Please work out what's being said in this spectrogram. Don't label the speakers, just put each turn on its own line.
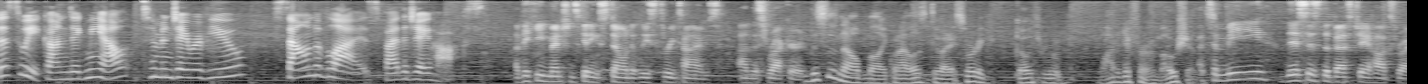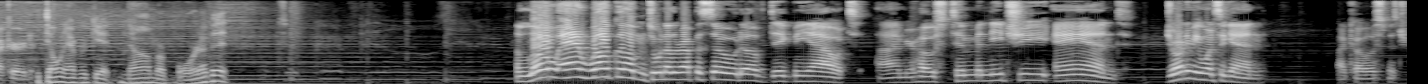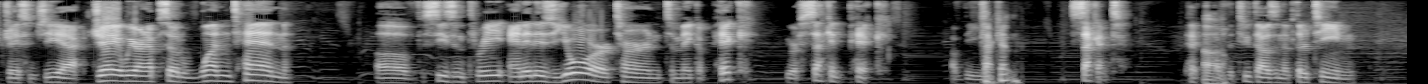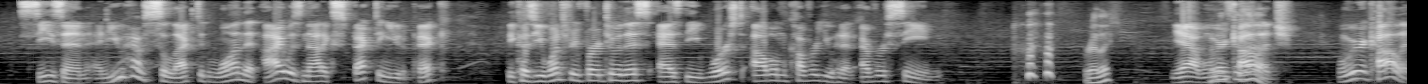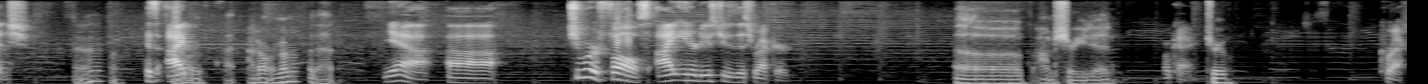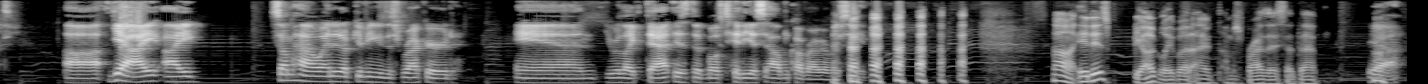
This week on Dig Me Out, Tim and Jay review Sound of Lies by the Jayhawks.
I think he mentions getting stoned at least three times on this record.
This is an album like when I listen to it, I sort of go through a lot of different emotions.
To me, this is the best Jayhawks record.
I don't ever get numb or bored of it.
Hello and welcome to another episode of Dig Me Out. I'm your host, Tim Minichi, and joining me once again, my co host, Mr. Jason Giak. Jay, we are on episode 110 of season three, and it is your turn to make a pick, your second pick of the
Second,
second pick
Oh.
of the 2013 season, and you have selected one that I was not expecting you to pick because you once referred to this as the worst album cover you had ever seen.
really?
Yeah, when
When
we were in
say that?
college. When we were in college.
Oh,
Because I,
don't- I, I don't remember for that.
yeah, uh, true or false, I introduced you to this record.
Uh, I'm sure you did.
Okay.
True.
Correct. Uh, yeah, I, I somehow ended up giving you this record, and you were like, "That is the most hideous album cover I've ever seen."
huh, it is pretty ugly, but I, I'm surprised I said that.
yeah.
